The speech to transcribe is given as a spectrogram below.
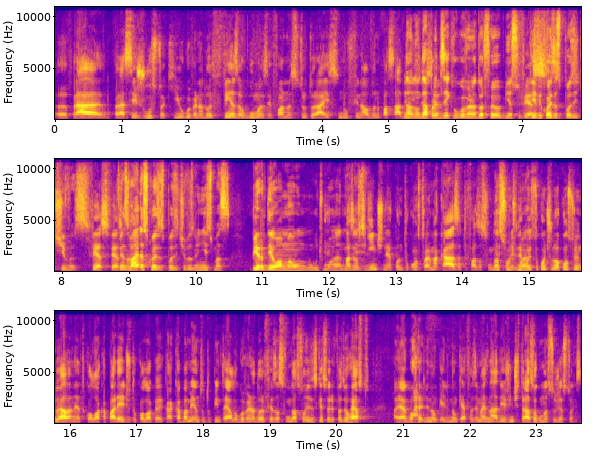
Uh, Para ser justo aqui, o governador fez algumas reformas estruturais no final do ano passado. Não, não dá para dizer que o governador foi omisso. Fez. Teve coisas positivas. Fez, fez. Fez várias é... coisas positivas no início, mas perdeu a mão no último ano. Mas é o seguinte, né? Quando tu constrói uma casa, tu faz as fundações e depois ano. tu continua construindo ela, né? Tu coloca a parede, tu coloca acabamento, tu pinta ela. O governador fez as fundações e esqueceu de fazer o resto. Aí agora ele não, ele não quer fazer mais nada. E a gente traz algumas sugestões.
